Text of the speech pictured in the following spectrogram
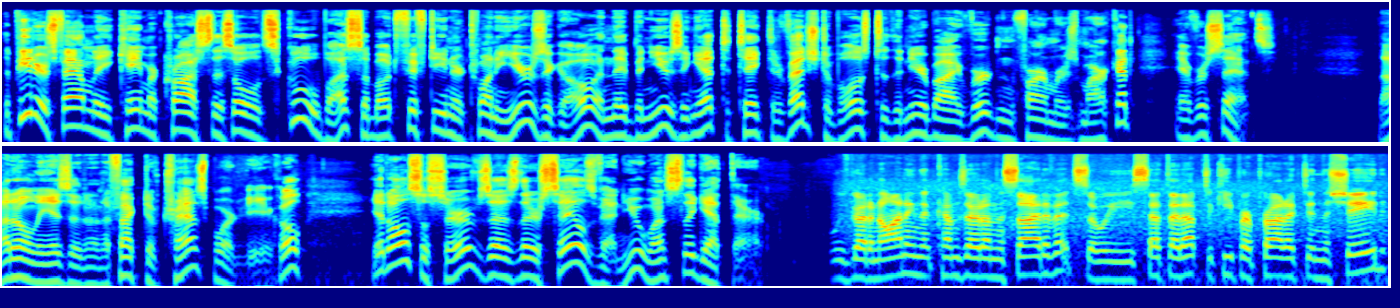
The Peters family came across this old school bus about 15 or 20 years ago, and they've been using it to take their vegetables to the nearby Virden Farmers Market ever since. Not only is it an effective transport vehicle, it also serves as their sales venue once they get there. We've got an awning that comes out on the side of it, so we set that up to keep our product in the shade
